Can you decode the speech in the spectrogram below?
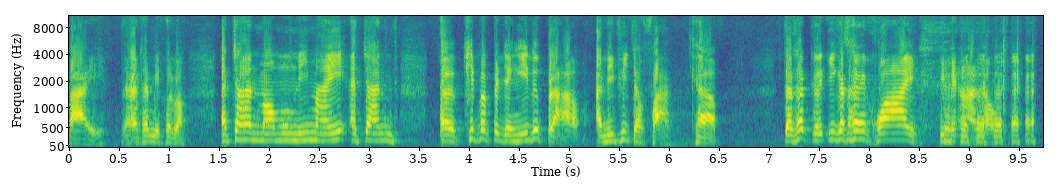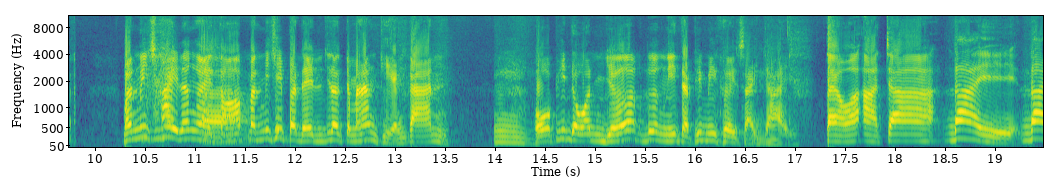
ไปนะถ้ามีคนบอก อาจารย์มองมุมนี้ไหมอาจารย์เอ่อคิดว่าเป็นอย่างนี้หรือเปล่า อันนี้พี่จะฟังครับ แต่ถ้าเกิดอีกระเทยควายพี่ไม่อ่านแล้วมันไม่ใช่แล้วไงอ่าตอบ มันไม่ใช่ประเด็นที่เราจะมานั่งเถียงกันอืม โอ้พี่โดนเยอะเรื่องนี้แต่พี่ไม่เคยใส่ใจ แต่ว่าอาจจะได้ได้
